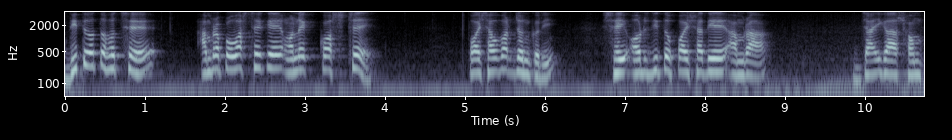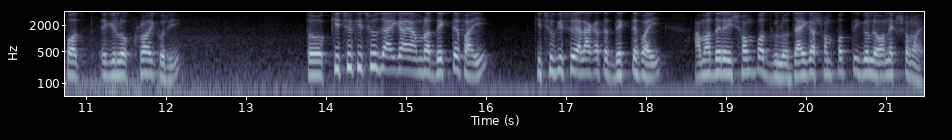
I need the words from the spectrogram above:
দ্বিতীয়ত হচ্ছে, আমরা প্রবাস থেকে অনেক কষ্টে পয়সা উপার্জন করি। সেই অর্জিত পয়সা দিয়ে আমরা জায়গা, সম্পদ এগুলো ক্রয় করি। তো কিছু কিছু জায়গায় আমরা দেখতে পাই, কিছু কিছু এলাকাতে দেখতে পাই, আমাদের এই সম্পদগুলো, জায়গা সম্পত্তিগুলো অনেক সময়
